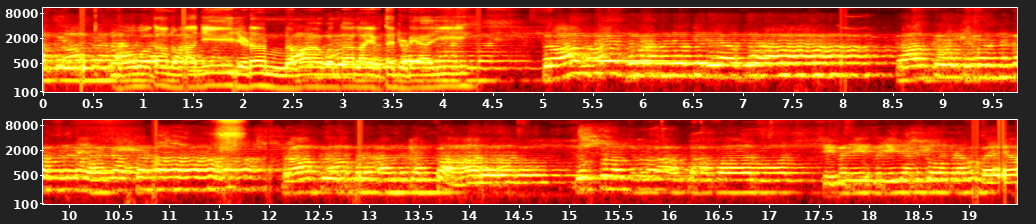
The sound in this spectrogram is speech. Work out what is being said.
ਬਹੁਤ ਬਹੁਤ ਧੰਨਵਾਦ ਜੀ ਜਿਹੜਾ ਨਵਾਂ ਬੰਦਾ ਲਾਈਵ ਤੇ ਜੁੜਿਆ ਜੀ। ਰਾਮ ਕੇ ਸਿਮਰਨ ਨੇ ਚਿੜਿਆ ਸਨਾ ਰਾਮ ਕੇ ਸਿਮਰਨ ਕਮਲ ਆਗਾ ਸਨਾ ਰਾਮ ਕੇ ਸਿਮਰਨ ਅੰਨ ਜੰਕਾਰ ਸੁਖਨਾ ਸੁਖਨਾ ਕਹਾਪਾਰ ਸਿਮਰੇ ਸ੍ਰੀ ਜਨ ਕੋ ਪ੍ਰਭ ਭਇਆ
